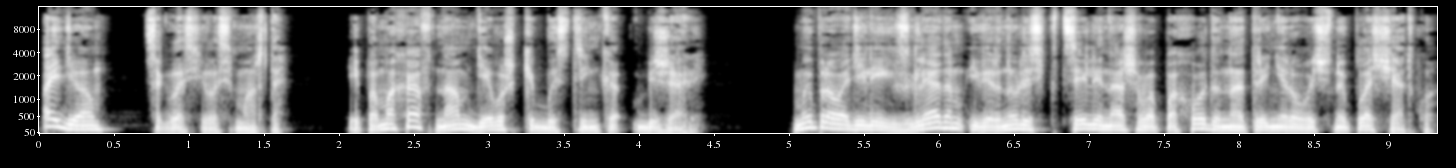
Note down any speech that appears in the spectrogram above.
«Пойдем», — согласилась Марта. И, помахав нам, девушки быстренько убежали. Мы проводили их взглядом и вернулись к цели нашего похода на тренировочную площадку.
